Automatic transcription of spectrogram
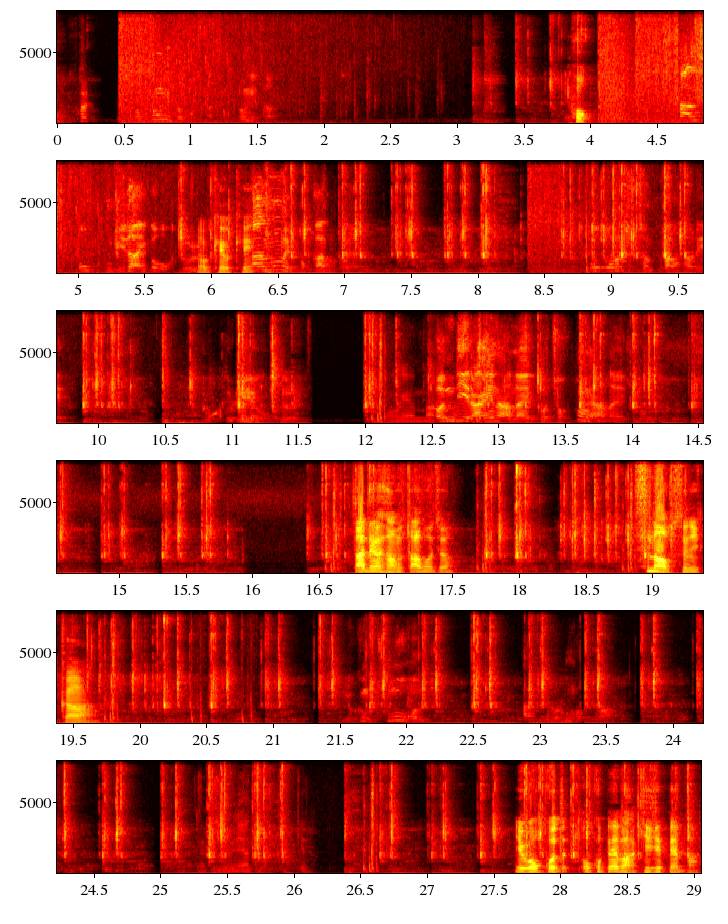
폭통에서 먹다 폭통에서. 폭. 딴옥 둘이다 이거 옥 둘. 오케이 오케이. 딴 놈이 폭 가는 거야. 옥 오른쪽 전방 소리. 옥 둘이에요 옥둘. 연막 번디 라인 하나 있고 적통에 하나 있고. 딴 데 가서 한번 따보죠. 스나 없으니까. 이거 그럼 아 이런 줄게. 이거 옷고, 옷고 빼봐. 기계 빼봐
